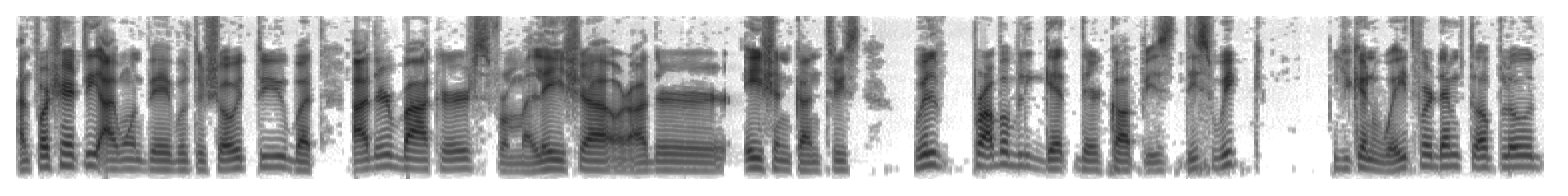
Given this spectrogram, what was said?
Unfortunately, I won't be able to show it to you, but other backers from Malaysia or other Asian countries will probably get their copies this week. You can wait for them to upload.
